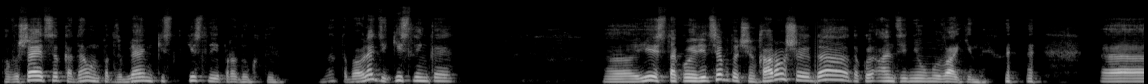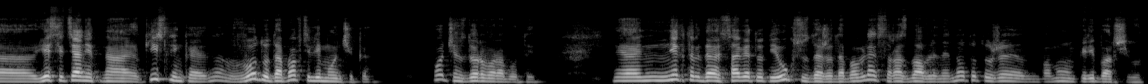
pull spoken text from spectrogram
повышается, когда мы потребляем кис- кислые продукты. Добавляйте кисленькое. Э, есть такой рецепт очень хороший, да, такой антинеумывакин. Э, если тянет на кисленькое, ну, в воду добавьте лимончика. Очень здорово работает. Э, некоторые да, советуют и уксус даже добавлять, разбавленный, но тут уже, по-моему, перебарщивают.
